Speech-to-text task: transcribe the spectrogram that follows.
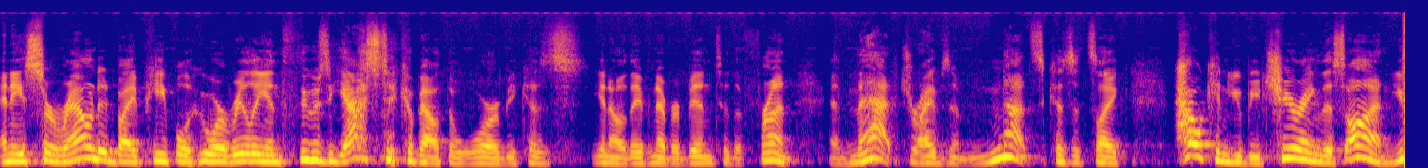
And he's surrounded by people who are really enthusiastic about the war because, you know, they've never been to the front. And that drives him nuts because it's like, how can you be cheering this on? You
